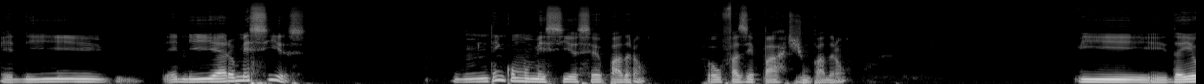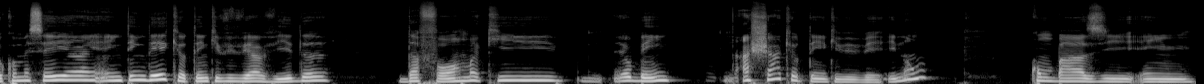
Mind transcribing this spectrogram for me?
Ele ele era o Messias. Não tem como o Messias ser o padrão ou fazer parte de um padrão. E daí eu comecei a entender que eu tenho que viver a vida da forma que eu bem achar que eu tenho que viver e não com base em,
